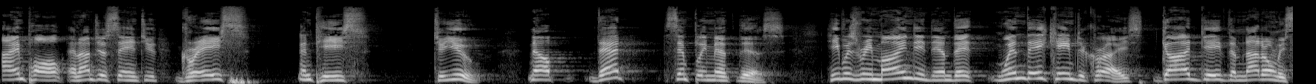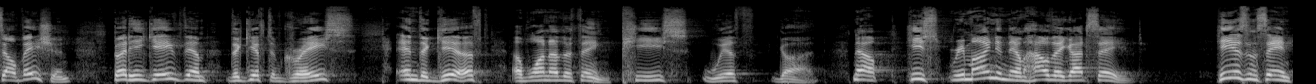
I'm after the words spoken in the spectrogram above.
I'm Paul, and I'm just saying to you, grace and peace to you. Now, that simply meant this. He was reminding them that when they came to Christ, God gave them not only salvation, but He gave them the gift of grace and the gift of one other thing peace with God. Now, he's reminding them how they got saved. He isn't saying,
